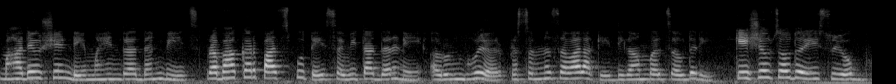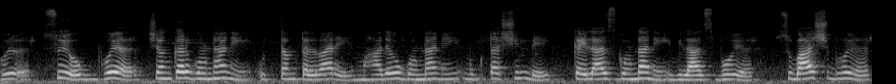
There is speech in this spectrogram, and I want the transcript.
महादेव शेंडे महेंद्र धनबीज प्रभाकर पाचपुते सविता दरणे अरुण भोयर प्रसन्न सवालाके दिगांबर चौधरी केशव चौधरी सुयोग भोयर सुयोग भोयर शंकर गोंढाणे उत्तम तलवारे महादेव गोंढाणे मुक्ता शिंदे कैलास गोंडाने विलास भोयर. सुभाष भोयर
